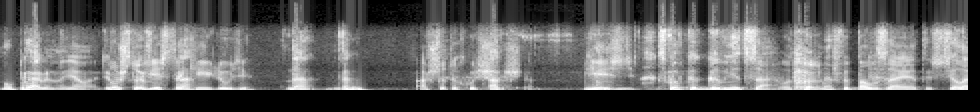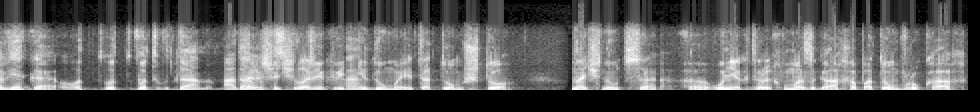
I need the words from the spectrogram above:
Ну, правильно, я вам Ну что, скажу, есть да? такие люди. Да, да. А что ты хочешь А- еще? Есть. Сколько говнеца, вот понимаешь, выползает из человека вот, вот, вот в данном. А в данном дальше случае, человек ведь а? не думает о том, что начнутся э, у некоторых в мозгах, а потом в руках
